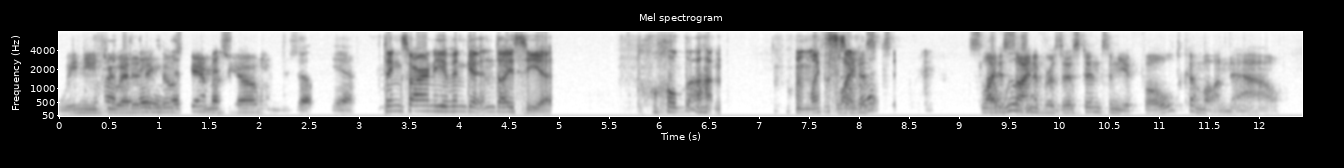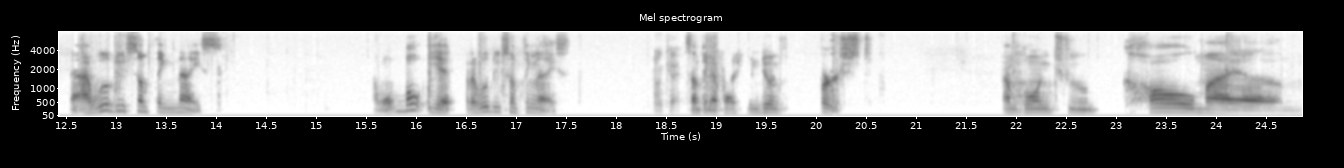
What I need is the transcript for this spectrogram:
We need you editing those cameras, yo. cameras up. Yeah. Things aren't even getting dicey yet. Hold on. We might still Slightest, slightest I will sign do- of resistance and you fold? Come on now. Now, I will do something nice. I won't bolt yet, but I will do something nice. Okay. Something I probably should have been doing first. I'm going to call my um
